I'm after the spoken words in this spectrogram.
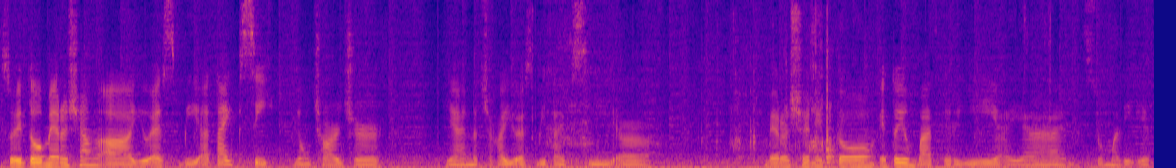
So ito meron siyang ah, USB at type C yung charger. Yan at saka USB type C ah, meron siya nitong ito yung battery. Ayan. So maliit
